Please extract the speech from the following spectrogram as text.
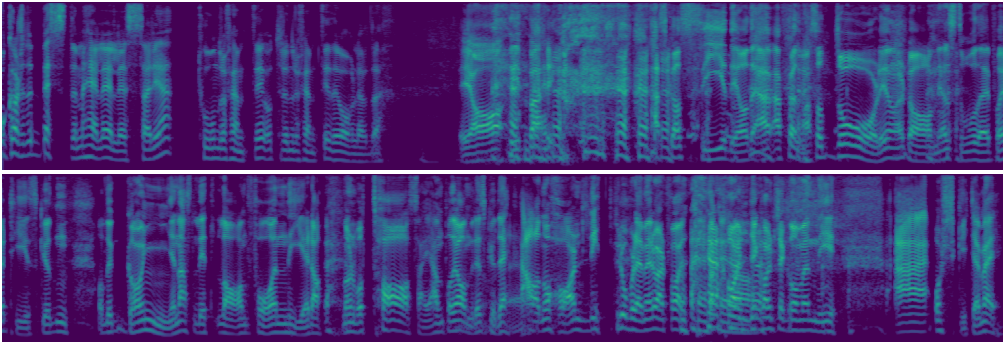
Og kanskje det beste med hele LS-serie, 250 og 350, det overlevde. Ja, vi berga Jeg skal si det, og det, jeg, jeg føler meg så dårlig når Daniel sto der på partiskudden, og du ganner nesten litt La han få en nier, da. Når han må ta seg igjen på det andre skuddet. Ja, nå har han litt problemer, i hvert fall. Da kan det kanskje komme en ni. Jeg orker ikke mer.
